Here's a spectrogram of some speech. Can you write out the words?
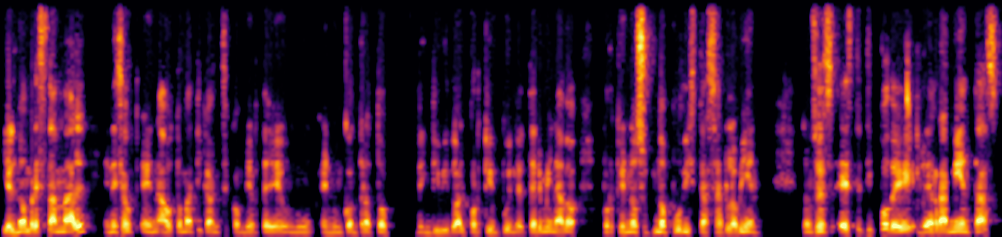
y el nombre está mal, en ese en, automáticamente se convierte en un, en un contrato de individual por tiempo indeterminado porque no, no pudiste hacerlo bien. Entonces, este tipo de, herramientas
